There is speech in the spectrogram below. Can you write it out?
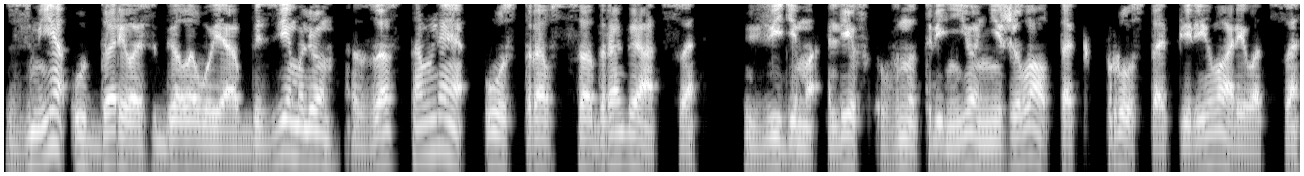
Змея ударилась головой об землю, заставляя остров содрогаться. Видимо, лев внутри нее не желал так просто перевариваться.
